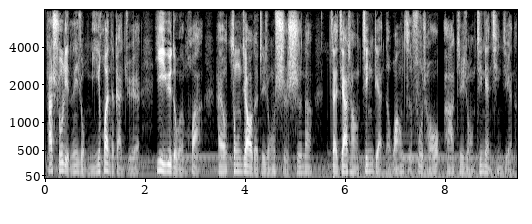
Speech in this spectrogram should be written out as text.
他书里的那种迷幻的感觉、异域的文化，还有宗教的这种史诗呢。再加上经典的王子复仇啊，这种经典情节呢，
